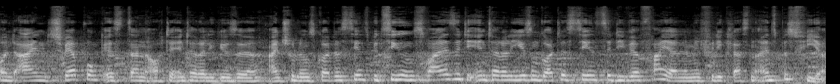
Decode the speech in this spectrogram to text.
Und ein Schwerpunkt ist dann auch der interreligiöse Einschulungsgottesdienst beziehungsweise die interreligiösen Gottesdienste, die wir feiern, nämlich für die Klassen 1 bis 4.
